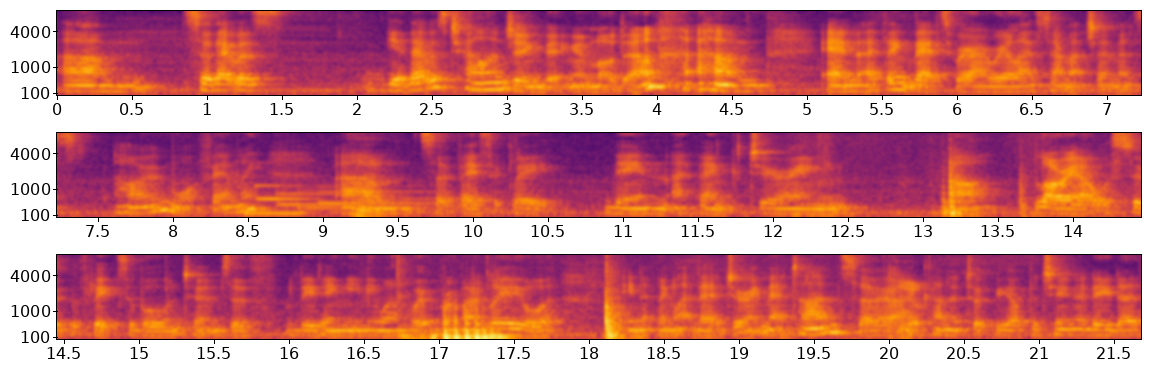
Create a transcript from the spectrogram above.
Um, so that was, yeah, that was challenging being in lockdown. um, and I think that's where I realised how much I missed home or family. Um, So basically, then I think during uh, L'Oreal was super flexible in terms of letting anyone work remotely or anything like that during that time. So I kind of took the opportunity to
